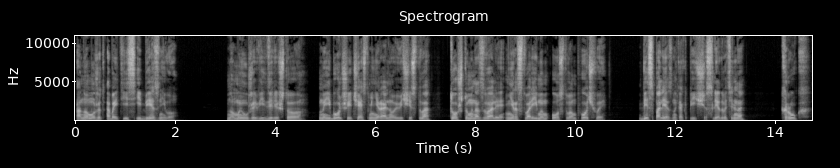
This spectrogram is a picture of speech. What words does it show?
Оно может обойтись и без него. Но мы уже видели, что наибольшая часть минерального вещества, то, что мы назвали нерастворимым оством почвы, бесполезно как пища. Следовательно, круг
